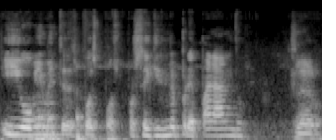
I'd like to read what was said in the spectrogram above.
y obviamente después pues por seguirme preparando. Claro.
